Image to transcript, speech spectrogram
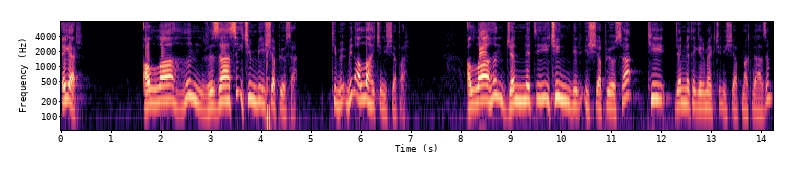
eğer Allah'ın rızası için bir iş yapıyorsa ki mümin Allah için iş yapar. Allah'ın cenneti için bir iş yapıyorsa ki cennete girmek için iş yapmak lazım.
